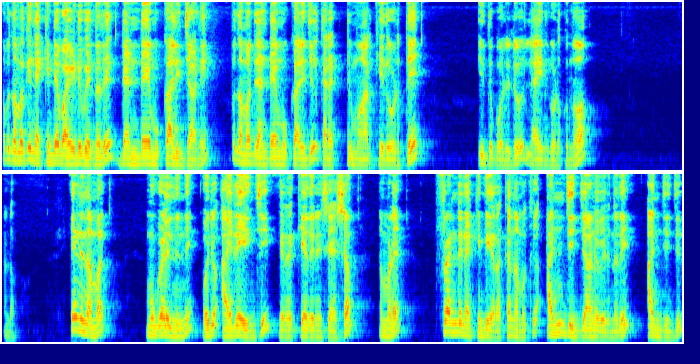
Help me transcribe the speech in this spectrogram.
അപ്പോൾ നമുക്ക് നെക്കിന്റെ വൈഡ് വരുന്നത് രണ്ടേ മുക്കാൽ ഇഞ്ചാണ് അപ്പോൾ നമ്മൾ രണ്ടേ മുക്കാൽ ഇഞ്ചിൽ കറക്റ്റ് മാർക്ക് ചെയ്ത് കൊടുത്ത് ഇതുപോലൊരു ലൈൻ കൊടുക്കുന്നു. കണ്ടോ? ഇനി നമ്മൾ മുകളിൽ നിന്ന് ഒരു അര ഇഞ്ച് ഇറക്കിയതിന് ശേഷം നമ്മുടെ ഫ്രണ്ട് നെക്കിന്റെ ഇറക്കം നമുക്ക് അഞ്ച് ഇഞ്ചാണ് വരുന്നത്. അഞ്ച് ഇഞ്ചിൽ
